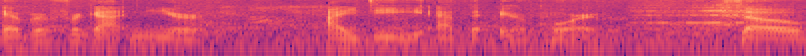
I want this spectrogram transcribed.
Ever Forgotten Your ID at the airport. So,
